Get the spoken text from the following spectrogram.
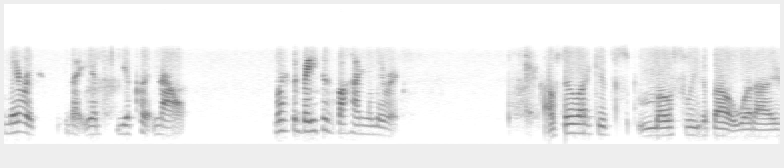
lyrics that you're you're putting out? What's the basis behind your lyrics? I feel like it's mostly about what I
